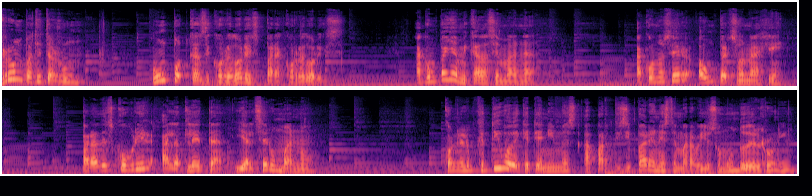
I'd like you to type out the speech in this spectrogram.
Run Patita Run, un podcast de corredores para corredores. Acompáñame cada semana a conocer a un personaje para descubrir al atleta y al ser humano con el objetivo de que te animes a participar en este maravilloso mundo del running.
